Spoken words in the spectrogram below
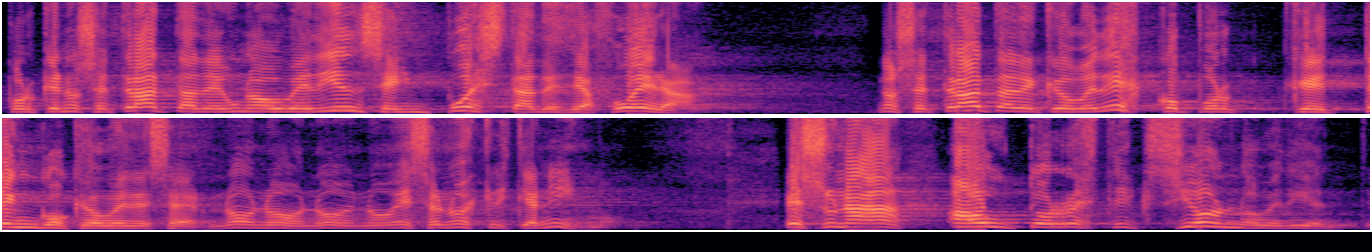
porque no se trata de una obediencia impuesta desde afuera, no se trata de que obedezco porque tengo que obedecer, no, no, no, no, eso no es cristianismo, es una autorrestricción obediente.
